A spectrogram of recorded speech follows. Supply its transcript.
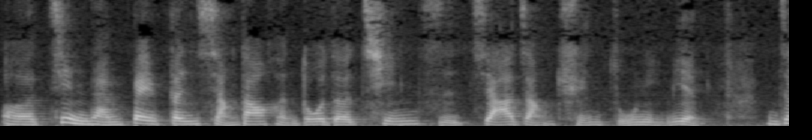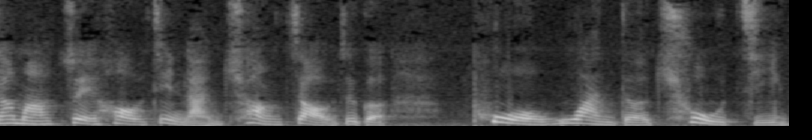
呃，竟然被分享到很多的亲子家长群组里面，你知道吗？最后竟然创造这个破万的触及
